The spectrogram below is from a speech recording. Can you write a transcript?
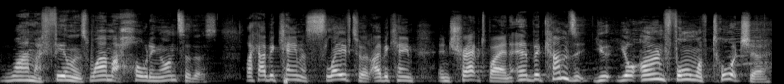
Why am I feeling this? Why am I holding on to this? Like I became a slave to it. I became entrapped by it. And it becomes your own form of torture.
